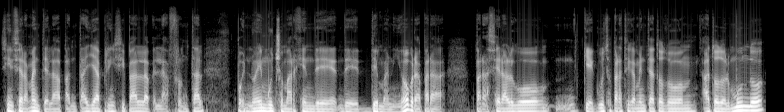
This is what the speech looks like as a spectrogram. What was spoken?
sinceramente, la pantalla principal, la, frontal, pues no hay mucho margen de, maniobra para, para hacer algo que guste prácticamente a todo, a todo el mundo,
